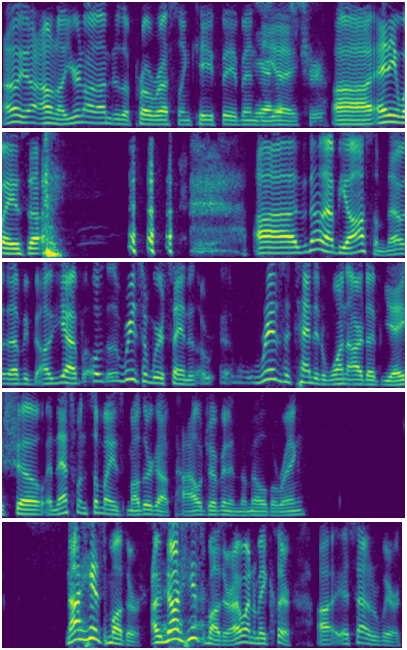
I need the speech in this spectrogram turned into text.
I don't, I don't know. You're not under the pro wrestling kayfabe NDA. Yeah, that's true. Uh, anyways, uh, uh, no, that'd be awesome. That would that'd be uh, yeah. But, oh, the reason we're saying this, uh, Rizz attended one RWA show, and that's when somebody's mother got pile driven in the middle of the ring. Not his mother. Uh, not his mother. I want to make clear. Uh, it sounded weird,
